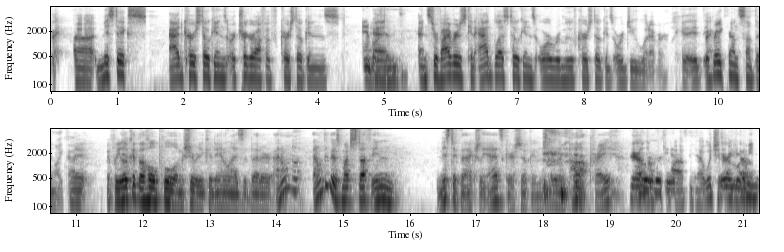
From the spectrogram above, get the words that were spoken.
Right. Uh, Mystics add curse tokens or trigger off of curse tokens. And blessed And tokens. and survivors can add blessed tokens or remove curse tokens or do whatever. Like it, it, breaks down something like that. I- if we look at the whole pool, I'm sure we could analyze it better. I don't know. I don't think there's much stuff in Mystic that actually adds curse tokens other than pop, right? Very Yeah, low there's key. pop, yeah, which is, I mean,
